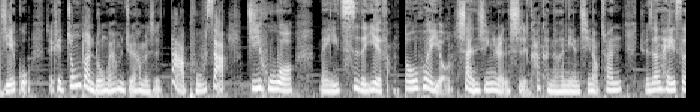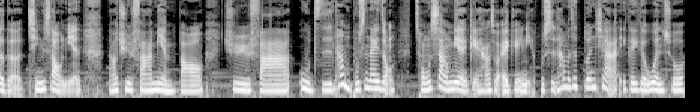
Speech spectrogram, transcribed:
结果，所以可以中断轮回。他们觉得他们是大菩萨，几乎哦，每一次的夜访都会有善心人士，他可能很年轻哦，穿全身黑色的青少年，然后去发面包，去发物资。他们不是那种从上面给他说，哎，给你，不是，他们是蹲下来一个一个问说，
